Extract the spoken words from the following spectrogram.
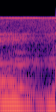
Mm-hmm.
